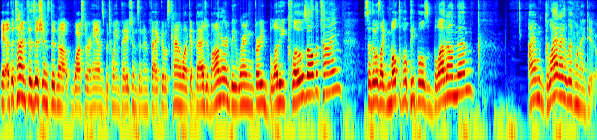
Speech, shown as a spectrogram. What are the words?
Yeah, at the time, physicians did not wash their hands between patients, and in fact, it was kind of like a badge of honor to be wearing very bloody clothes all the time. So there was like multiple people's blood on them. I'm glad I live when I do.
